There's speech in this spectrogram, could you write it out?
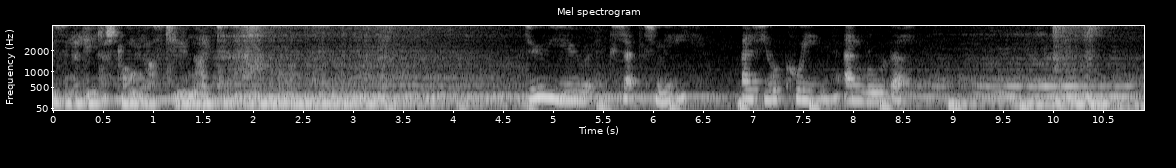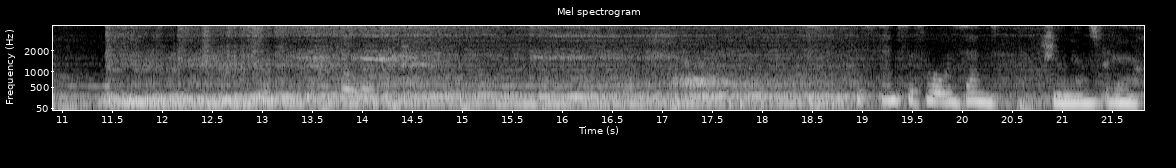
is in a leader strong enough to unite it. Do you accept me as your queen and ruler? This senseless war will end. Shall now prevail.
